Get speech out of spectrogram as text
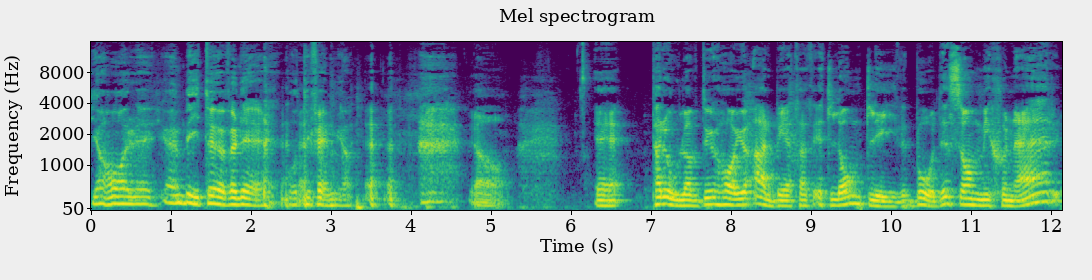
jag har eh, en bit över det, 85 ja. ja. Eh, Per-Olof, du har ju arbetat ett långt liv både som missionär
